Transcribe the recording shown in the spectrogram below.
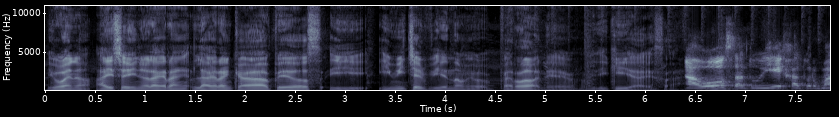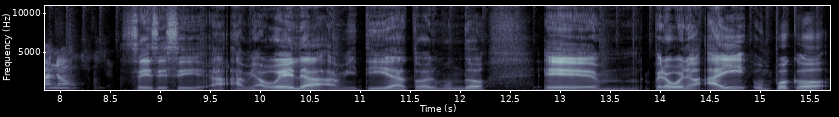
Y bueno, ahí se vino la gran, la gran cagada de pedos y, y Mitchell pidiéndome perdón, eh, liquida esa. A vos, a tu vieja, a tu hermano. Sí, sí, sí, a, mi abuela, a mi tía, a todo el mundo. Em, pero bueno, ahí un poco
